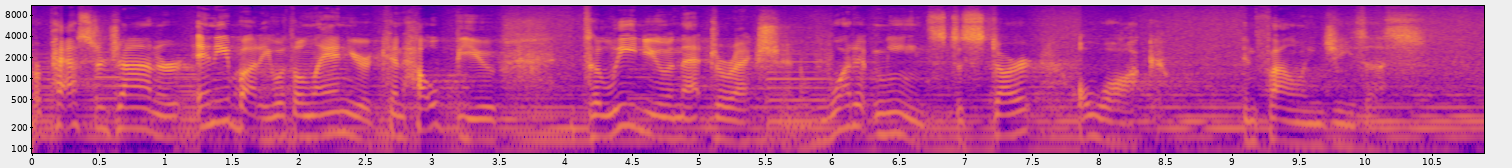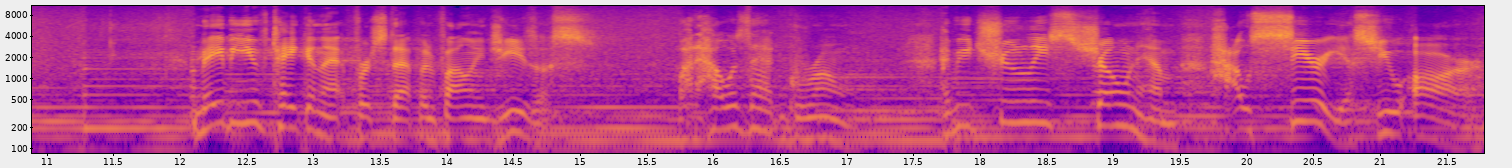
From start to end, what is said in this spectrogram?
Or Pastor John or anybody with a lanyard can help you to lead you in that direction. What it means to start a walk in following Jesus. Maybe you've taken that first step in following Jesus, but how has that grown? Have you truly shown him how serious you are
